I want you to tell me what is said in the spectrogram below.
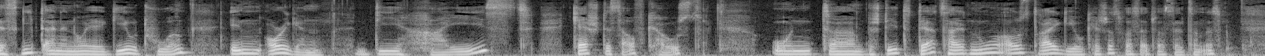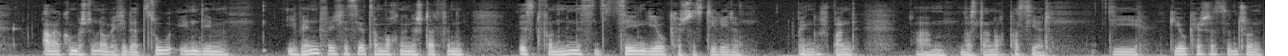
Es gibt eine neue Geotour in Oregon, die heißt Cache the South Coast und äh, besteht derzeit nur aus drei Geocaches, was etwas seltsam ist. Aber kommen bestimmt noch welche dazu. In dem Event, welches jetzt am Wochenende stattfindet, ist von mindestens zehn Geocaches die Rede. Bin gespannt, ähm, was da noch passiert. Die Geocaches sind schon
